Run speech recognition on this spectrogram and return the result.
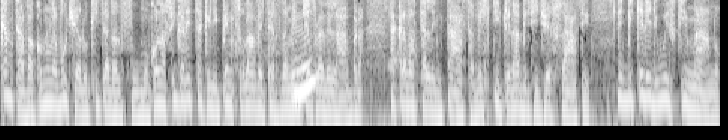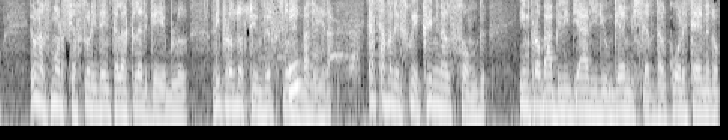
Cantava con una voce arrocchita dal fumo, con la sigaretta che gli penzolava eternamente Mi? fra le labbra, la cravatta allentata, vestito in abiti gessati, il bicchiere di whisky in mano e una smorfia sorridente alla Claire Gable, riprodotto in versione Sì? balera. Cantava le sue criminal song, improbabili diari di un gangster dal cuore tenero,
